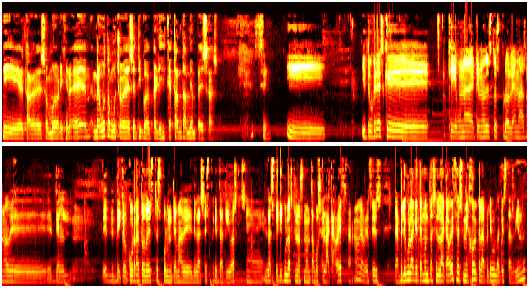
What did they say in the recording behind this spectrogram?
Y son muy originales. Eh, me gusta mucho ese tipo de pelis que están tan bien pensadas. Sí. Y, ¿Y tú crees que, que, una, que uno de estos problemas, ¿no? De, de, que ocurra todo esto es por un tema de, las expectativas, que se, las películas que nos montamos en la cabeza, ¿no? Que a veces la película que te montas en la cabeza es mejor que la película que estás viendo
